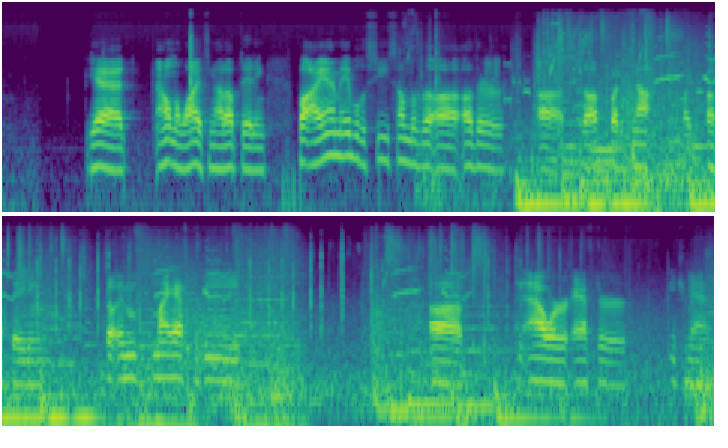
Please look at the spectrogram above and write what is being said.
yeah, I don't know why it's not updating. But I am able to see some of the uh, other uh, stuff, but it's not like updating. So it might have to be uh, an hour after each match.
